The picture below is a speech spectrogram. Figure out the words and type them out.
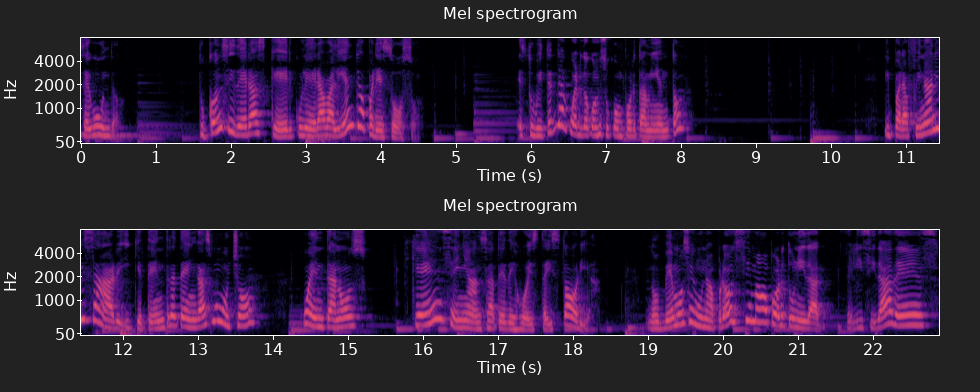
Segundo, ¿tú consideras que Hércules era valiente o perezoso? ¿Estuviste de acuerdo con su comportamiento? Y para finalizar y que te entretengas mucho, cuéntanos qué enseñanza te dejó esta historia. Nos vemos en una próxima oportunidad. Felicidades.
